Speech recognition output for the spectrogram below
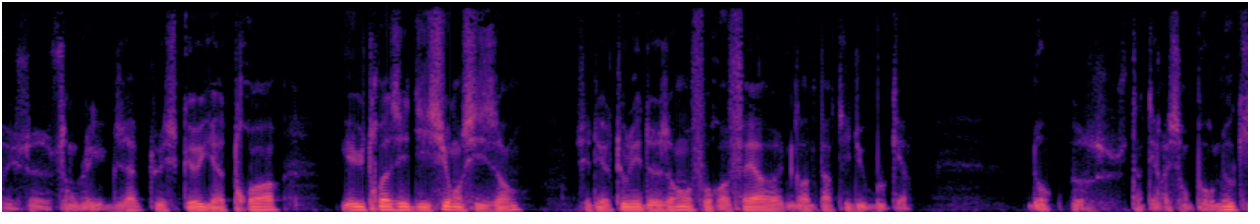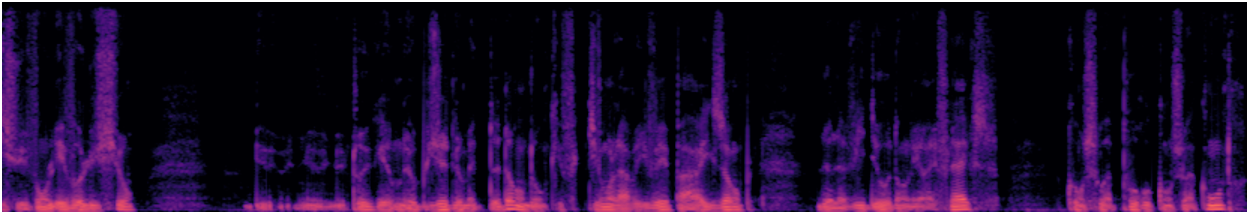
Oui, ça semble exact, puisqu'il y a trois, il y a eu trois éditions en six ans. C'est-à-dire tous les deux ans, il faut refaire une grande partie du bouquin. Donc, euh, c'est intéressant pour nous qui suivons l'évolution du, du- du truc et on est obligé de le mettre dedans. Donc, effectivement, l'arrivée, par exemple, de la vidéo dans les réflexes, qu'on soit pour ou qu'on soit contre,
